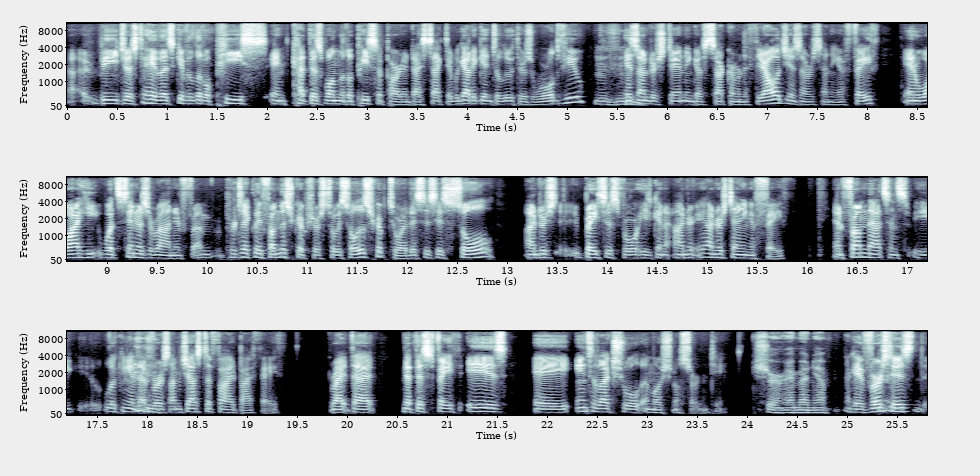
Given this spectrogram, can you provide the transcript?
uh, be just hey, let's give a little piece and cut this one little piece apart and dissect it. We got to get into Luther's worldview, his Mhm. understanding of sacramental theology, his understanding of faith, and why he what centers around and from particularly from the scripture. So his sola scriptura. This is his sole under, basis for he's going to under, understanding of faith. And from that, since he looking at that verse, I'm justified by faith, right? That that this faith is a intellectual, emotional certainty. Sure. Amen. Yeah. Okay, versus the,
